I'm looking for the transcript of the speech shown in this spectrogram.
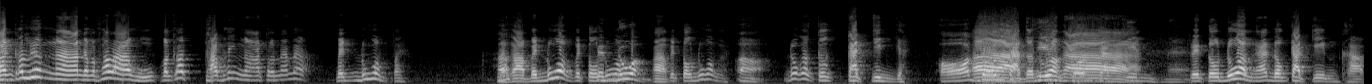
มันก็เรื่องงานเนี่ยมันพระราหู มันก็ทำให้งานตอนนั้นน่ะ เป็นด้วงไปฮะ นะครับเป็นด้วงเป็นตัวเป็นด้วงด้วงอ่าเป็นตัวด้วงอ่าด้วงก็คือกัดกินไง อ๋อโดนกัดอ่าตัวกิด้นวงโดนกัดอ่ากินนะ เป็นตัวด้วงนะโดนกัดกิน ครับ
